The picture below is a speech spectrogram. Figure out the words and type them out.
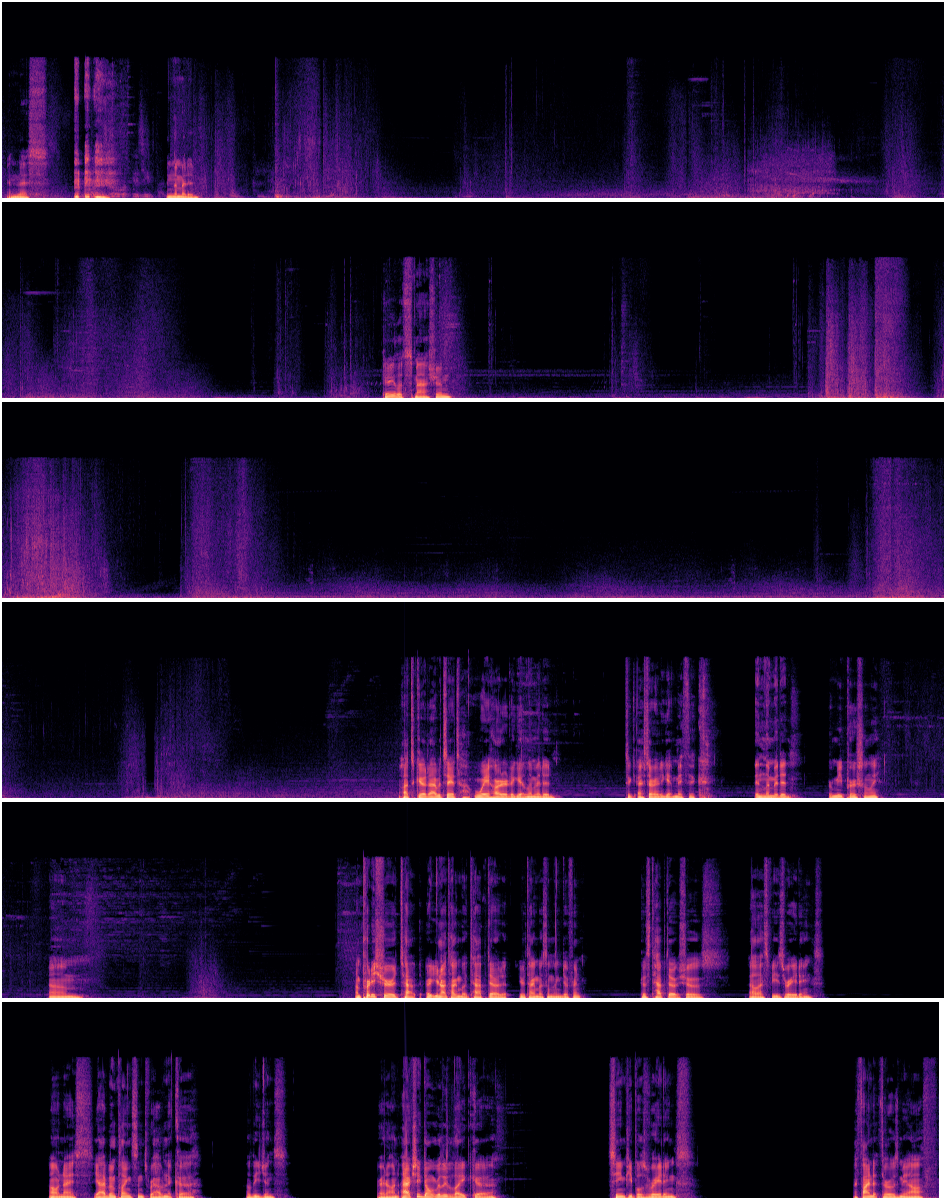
in this. in Limited. Okay, let's smash in. That's good. I would say it's way harder to get limited. To I started to get mythic in limited for me personally. Um I'm pretty sure tap you're not talking about tapped out. You're talking about something different. Cuz tapped out shows LSV's ratings. Oh, nice. Yeah, I've been playing since Ravnica Allegiance. Right on. I actually don't really like uh seeing people's ratings. I find it throws me off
